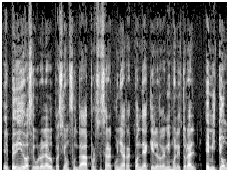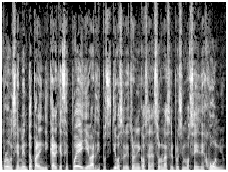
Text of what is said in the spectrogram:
El pedido, aseguró la agrupación fundada por César Acuña, responde a que el organismo electoral emitió un pronunciamiento para indicar que se puede llevar dispositivos electrónicos a las urnas el próximo 6 de junio.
